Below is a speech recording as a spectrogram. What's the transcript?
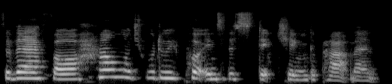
So therefore, how much would we put into the stitching department?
